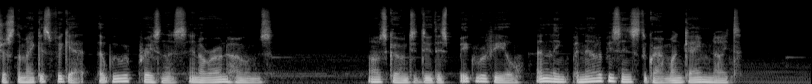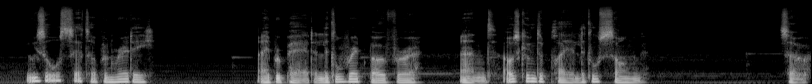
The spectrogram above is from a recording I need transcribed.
just to make us forget that we were prisoners in our own homes. I was going to do this big reveal and link Penelope's Instagram on game night. It was all set up and ready. I prepared a little red bow for her, and I was going to play a little song so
